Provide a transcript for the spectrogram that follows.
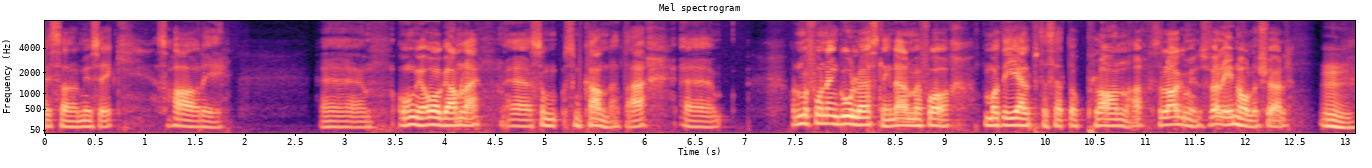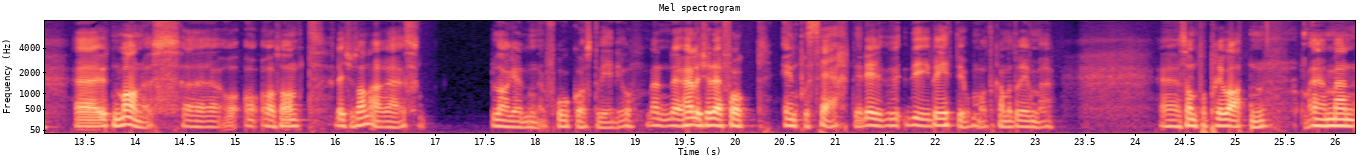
Isa Music, så har de eh, unge og gamle eh, som, som kan dette her. Eh, og når vi har funnet en god løsning der vi får på en måte hjelp til å sette opp planer, så lager vi jo selvfølgelig innholdet sjøl, Mm. eh, uten manus eh, og, og, og sånt. Det er ikke sånn her eh, lage en frokostvideo, men det er jo heller ikke det folk er interessert i. De, de driter jo på en måte hva vi driver med, sånn på privaten. Men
